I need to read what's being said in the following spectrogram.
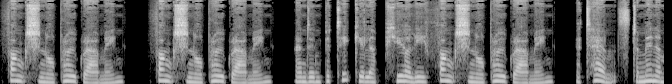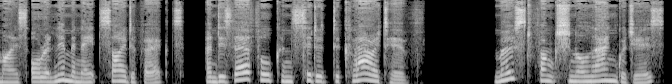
Functional programming, functional programming, and in particular purely functional programming, attempts to minimize or eliminate side effects, and is therefore considered declarative. Most functional languages,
